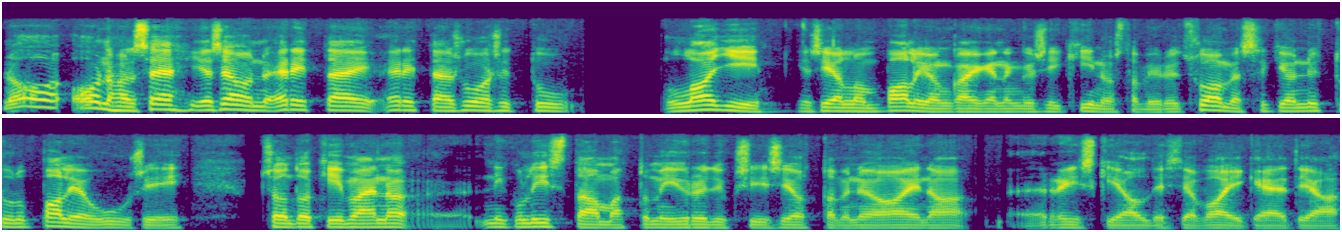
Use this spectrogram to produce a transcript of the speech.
No onhan se, ja se on erittäin, erittäin suosittu laji ja siellä on paljon kaikenlaisia kiinnostavia yrityksiä. Suomessakin on nyt tullut paljon uusia. Se on toki, mä en ole, niin kuin listaamattomia yrityksiä sijoittaminen on aina riskialtis ja vaikeat ja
